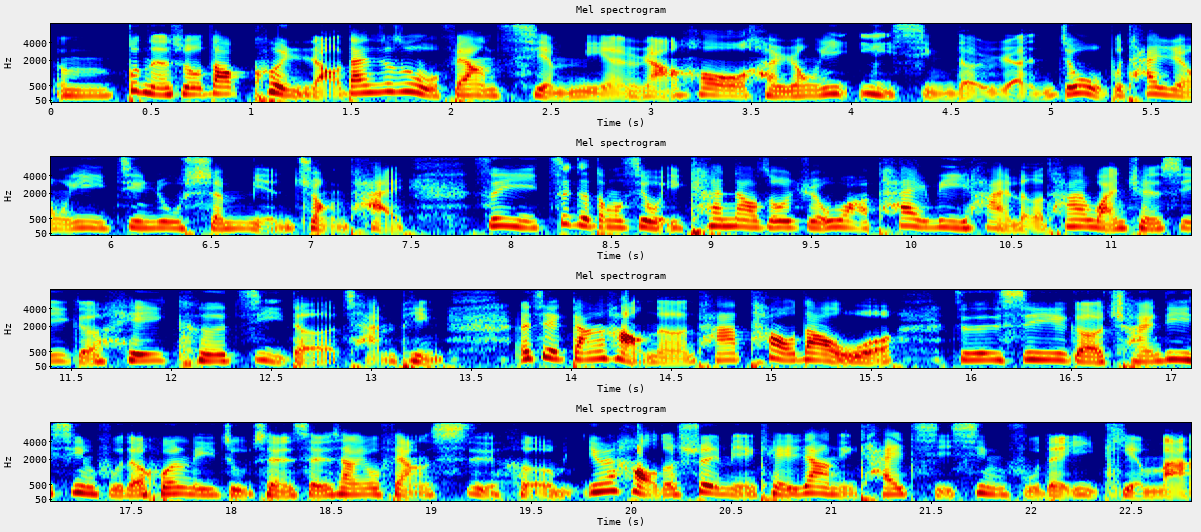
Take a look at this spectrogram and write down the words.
嗯，不能说到困扰，但就是我非常浅眠，然后很容易易醒的人，就我不太容易进入深眠状态，所以这个东西我一看到之后觉得哇，太厉害了，它完全是一个黑科技的产品，而且刚好呢，它套到我就是是一个传递幸福的婚礼主持人身上又非常适合，因为好的睡眠可以让你开启幸福的一天嘛，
